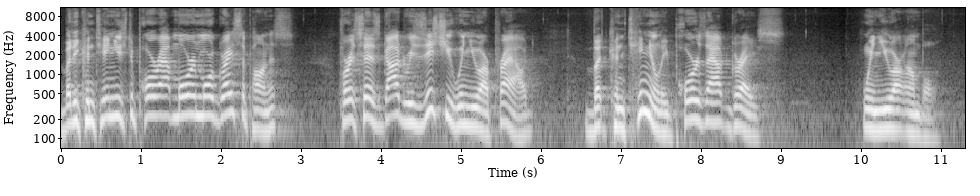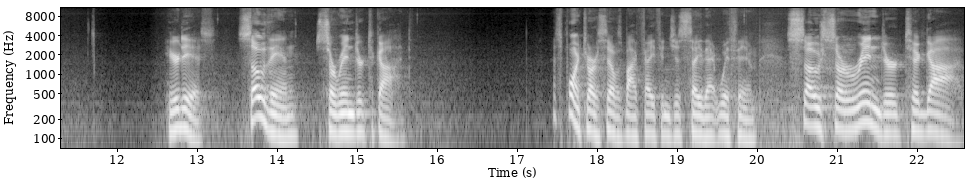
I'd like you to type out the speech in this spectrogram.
But he continues to pour out more and more grace upon us. For it says, God resists you when you are proud, but continually pours out grace when you are humble. Here it is. So then, surrender to God. Let's point to ourselves by faith and just say that with him. So surrender to God.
